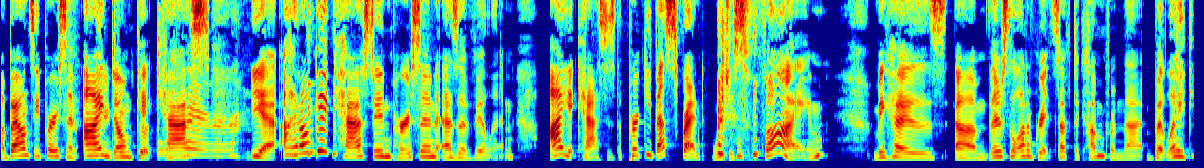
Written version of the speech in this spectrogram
a bouncy person. I don't get cast. hair. Yeah, I don't get cast in person as a villain. I get cast as the perky best friend, which is fine because um, there's a lot of great stuff to come from that. But like,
